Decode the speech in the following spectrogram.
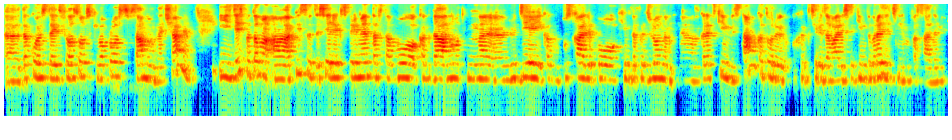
Э, такой стоит философский вопрос в самом начале. И здесь потом а, описывается серия экспериментов того, когда ну, вот, людей как бы пускали по каким-то определенным э, городским местам, которые характеризовались какими-то выразительными фасадами,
